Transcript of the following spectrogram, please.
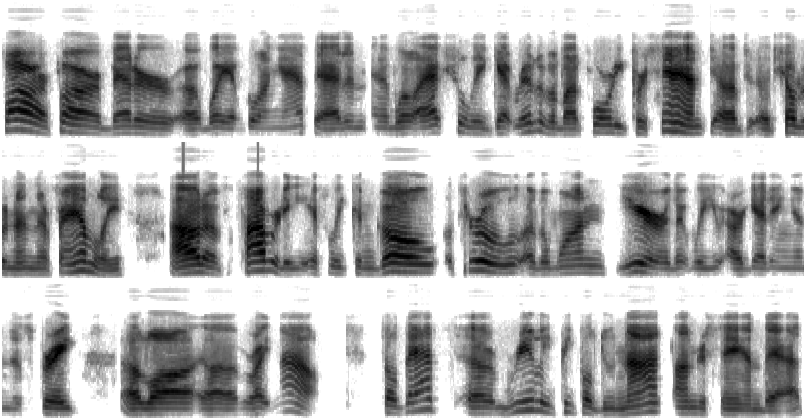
far, far better uh, way of going at that and, and we'll actually get rid of about 40% of uh, children and their family out of poverty if we can go through uh, the one year that we are getting in this great law uh, right now. So that really people do not understand that.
